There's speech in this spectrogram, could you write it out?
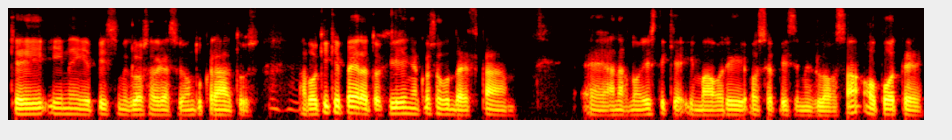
και είναι η επίσημη γλώσσα εργασιών του κρατους Από εκεί και πέρα, το 1987 ε, αναγνωρίστηκε η Μαωρή ως επίσημη γλώσσα, οπότε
